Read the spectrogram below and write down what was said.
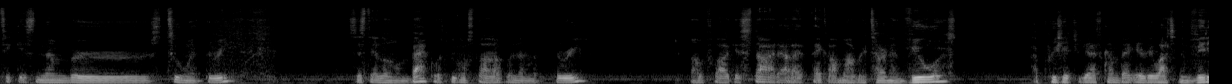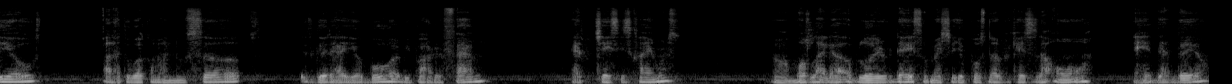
Tickets numbers two and three. Since they're loading backwards, we're going to start off with number three. Uh, before I get started, I'd like to thank all my returning viewers. I appreciate you guys coming back every day watching the videos. I'd like to welcome my new subs. It's good to have you aboard, be part of the family. As for Chasey's claimers, uh, most likely I upload every day, so make sure your post notifications are on and hit that bell.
